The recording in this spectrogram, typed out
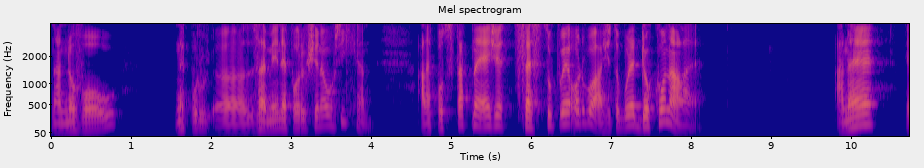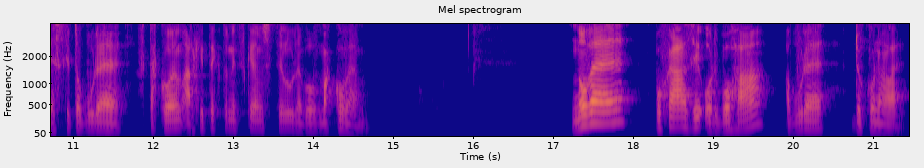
na novou neporu, eh, zemi neporušenou hříchem. Ale podstatné je, že sestupuje od Boha, že to bude dokonalé. A ne, jestli to bude v takovém architektonickém stylu nebo v makovém. Nové pochází od Boha a bude dokonalé.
